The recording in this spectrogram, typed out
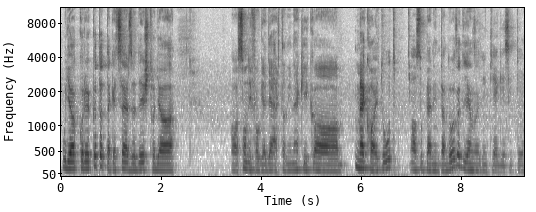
ugye akkor ők kötöttek egy szerződést, hogy a, a Sony fogja gyártani nekik a meghajtót, a Super Nintendo, az egy ilyen, egy kiegészítő.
